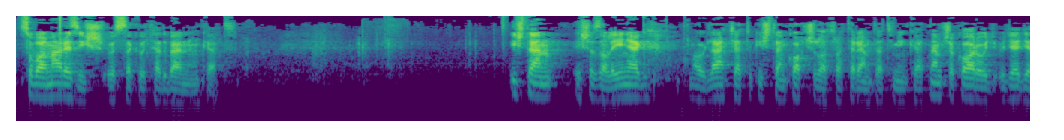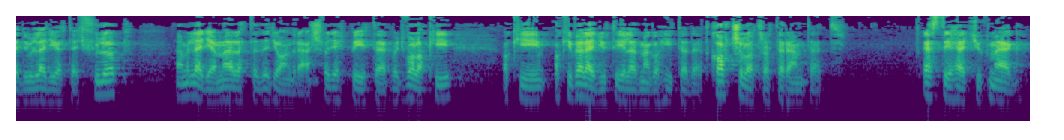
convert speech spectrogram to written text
Szóval már ez is összeköthet bennünket. Isten, és ez a lényeg, ahogy látjátok, Isten kapcsolatra teremtett minket. Nem csak arra, hogy, hogy egyedül legyél egy Fülöp, hanem legyen melletted egy András, vagy egy Péter, vagy valaki, aki, akivel együtt éled meg a hitedet. Kapcsolatra teremtett. Ezt élhetjük meg,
